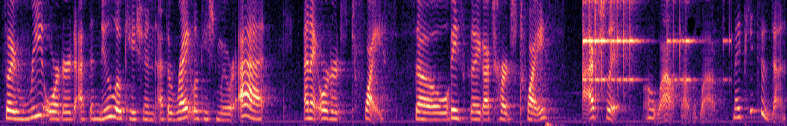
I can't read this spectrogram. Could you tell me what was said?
So I reordered at the new location, at the right location we were at and I ordered twice. So basically I got charged twice. Actually, oh wow, that was loud. My pizza's done.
